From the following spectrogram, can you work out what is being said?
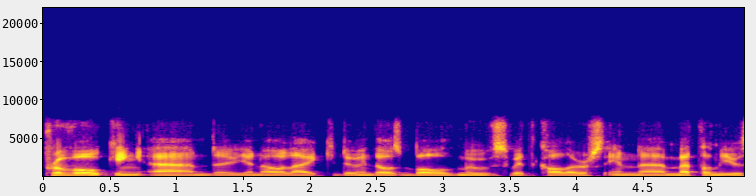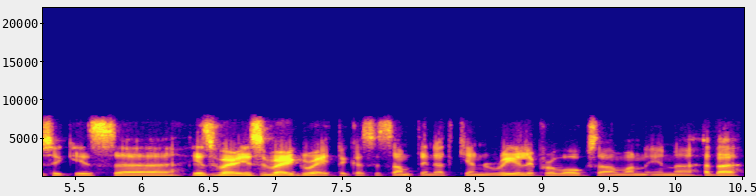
provoking and uh, you know like doing those bold moves with colors in uh, metal music is uh, is very is very great because it's something that can really provoke someone in a, at a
